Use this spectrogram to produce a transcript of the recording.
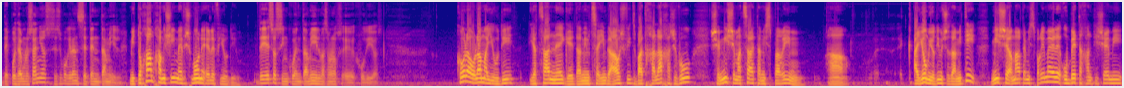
después de algunos años, se supo que eran 70.000. מתוכם 58 אלף יהודים. De esos 50.000 más o menos eh, judíos. כל העולם היהודי יצא נגד הממצאים באושוויץ. בהתחלה חשבו שמי שמצא את המספרים, ה... היום יודעים שזה אמיתי, מי שאמר את המספרים האלה הוא בטח אנטישמי,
